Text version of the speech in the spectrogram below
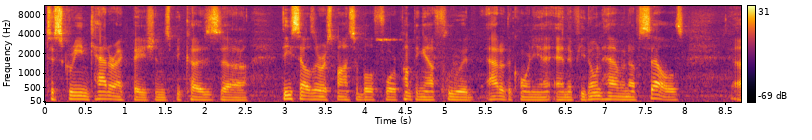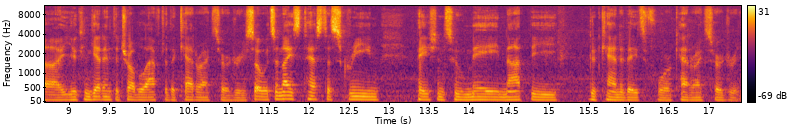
to screen cataract patients because uh, these cells are responsible for pumping out fluid out of the cornea, and if you don't have enough cells, uh, you can get into trouble after the cataract surgery. So it's a nice test to screen patients who may not be good candidates for cataract surgery.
